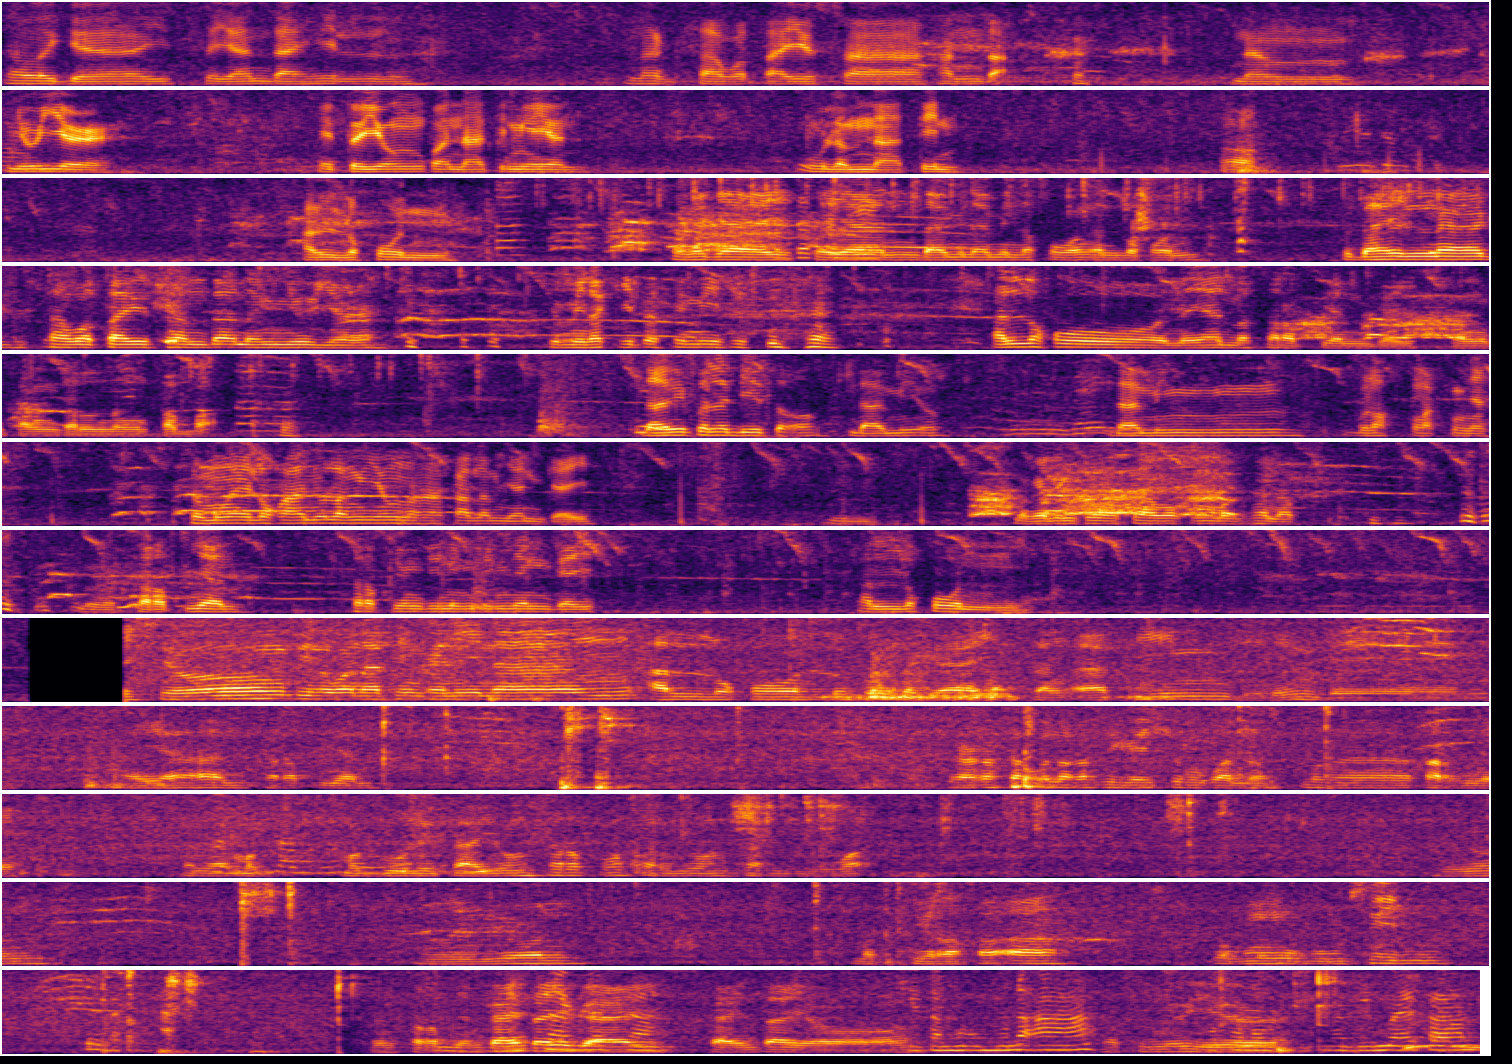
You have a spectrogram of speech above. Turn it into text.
Hello guys, ayan dahil nagsawa tayo sa handa ng New Year. Ito yung kwan natin ngayon. Ulam natin. Oh. Alokon. Hello guys, ayan, dami namin nakuha ang alokon. So dahil nagsawa tayo sa handa ng New Year, yung nakita si Mrs. na alokon. Ayan, masarap yan guys, pang tanggal ng taba. Dami pala dito oh, dami oh. Daming bulaklak niya. So mga Ilocano lang yung nakakalam yan guys. Hmm. Magaling kong asawa kong maghanap. Sarap niyan. Sarap yung diningding niyan guys. Alukon. Guys, yung tinuwa natin kaninang alukon. Luto na guys ang ating diningding. Ayan, sarap niyan. Nakakasama na kasi guys yung ano, mga karne. Kaya mag, maggulay tayo. Ang sarap oh, sariwang sariwa. Ayun. Ayun. Magtira ka ah. Huwag mong ubusin. Ang sarap yan. Kain tayo guys. Kain tayo. Kita mo muna ah. Happy New Year. mag- Madi mo ikan.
